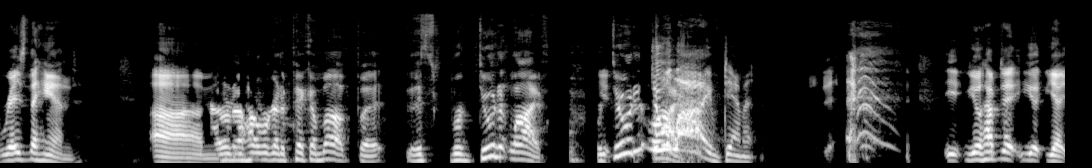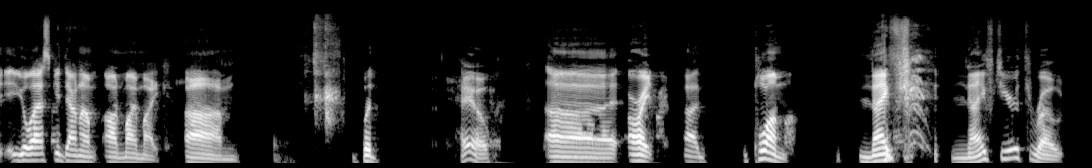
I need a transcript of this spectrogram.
raise the hand. Um, I don't know how we're gonna pick him up, but it's we're doing it live. We're doing it Do live. it live, damn it. you'll have to you, yeah you'll ask it down on, on my mic um but heyo Uh, all right, uh, Plum, knife, knife to your throat.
